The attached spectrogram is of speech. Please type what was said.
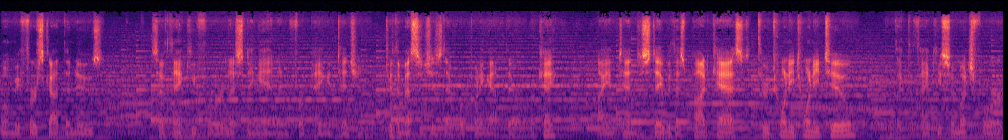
when we first got the news. So thank you for listening in and for paying attention to the messages that we're putting out there. Okay? I intend to stay with this podcast through 2022. I'd like to thank you so much for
